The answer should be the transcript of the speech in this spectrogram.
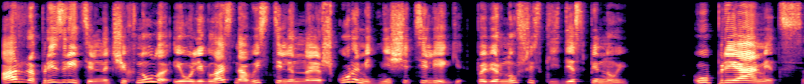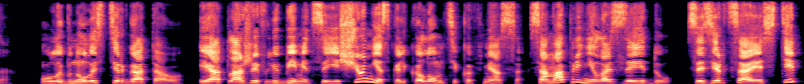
Арра презрительно чихнула и улеглась на выстеленное шкурами днище телеги, повернувшись к еде спиной. «Упрямится!» – улыбнулась Терготао и, отложив любимице еще несколько ломтиков мяса, сама принялась за еду, созерцая степь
